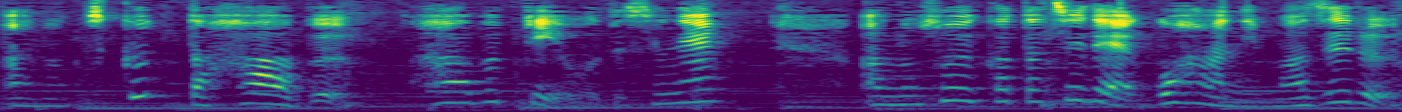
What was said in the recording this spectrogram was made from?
あの作ったハーブハーブティーをですねあのそういう形でご飯に混ぜる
